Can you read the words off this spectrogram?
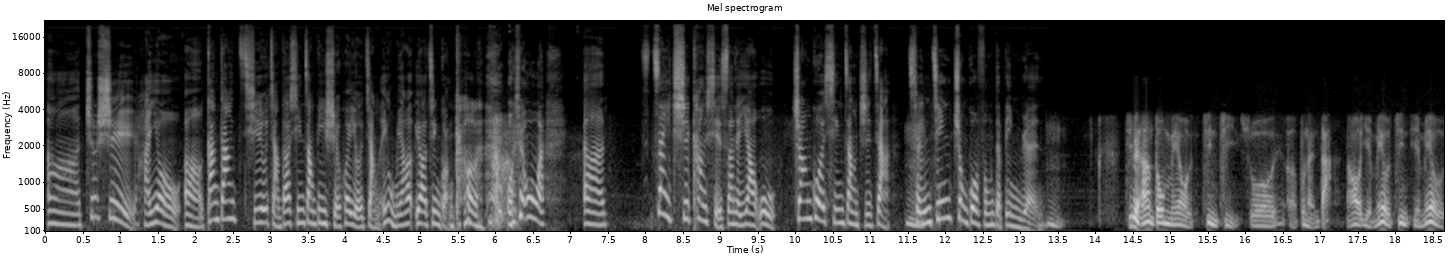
呃，就是还有，呃，刚刚其实有讲到心脏病学会有讲的，哎，我们要要进广告了，我先问完，呃，在吃抗血栓的药物、装过心脏支架、曾经中过风的病人，嗯。基本上都没有禁忌说呃不能打，然后也没有禁也没有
